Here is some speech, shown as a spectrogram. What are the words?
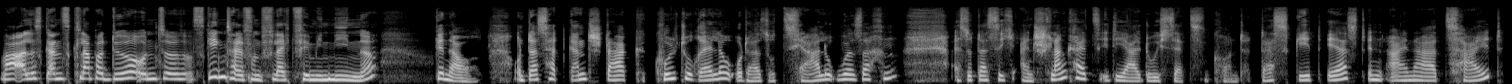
war alles ganz klapperdürr und äh, das Gegenteil von vielleicht feminin, ne? Genau. Und das hat ganz stark kulturelle oder soziale Ursachen. Also, dass sich ein Schlankheitsideal durchsetzen konnte. Das geht erst in einer Zeit,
